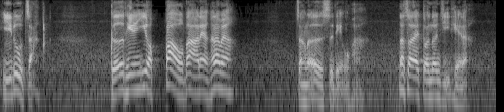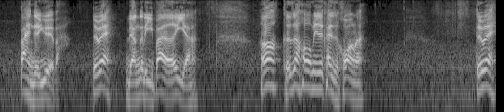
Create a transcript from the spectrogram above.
一路涨，隔天又爆大量，看到没有？涨了二十四点五趴。那时候才短短几天啊，半个月吧，对不对？两个礼拜而已啊，啊！可是在后面就开始晃了，对不对？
